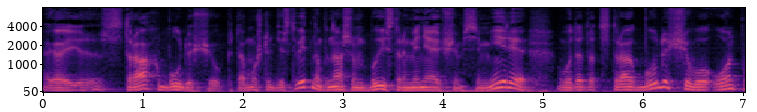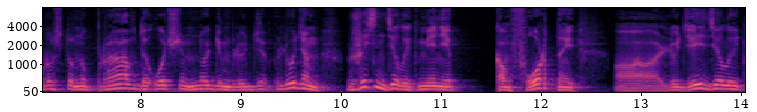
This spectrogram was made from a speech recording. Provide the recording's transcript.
Э, страх будущего, потому что действительно в нашем быстро меняющемся мире вот этот страх будущего, он просто, ну, правда, очень многим людям, людям жизнь делает менее комфортной, а людей делает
